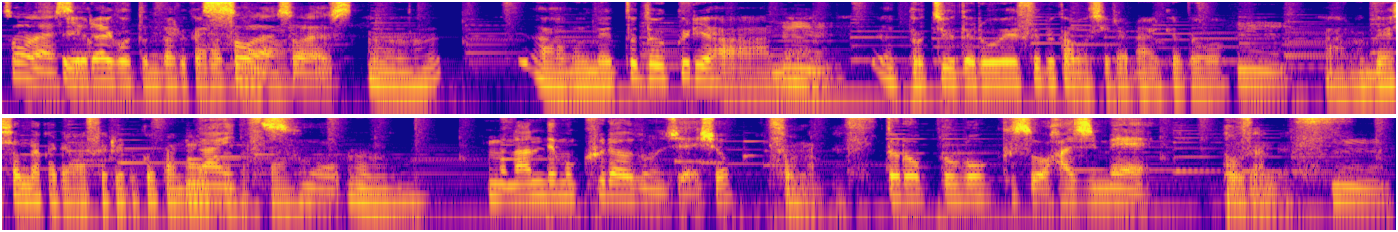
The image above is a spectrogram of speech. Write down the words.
そうなんですよ。えらいことになるからさそうなんですそうなんです。うん、あのネットで送りゃね、途中で漏洩するかもしれないけどうん。あの電車の中で忘れることはないからさ。ないそう。うん、今何でもクラウドの時代でしょ？そうなんです。ドロップボックスをはじめ。当然です、うん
